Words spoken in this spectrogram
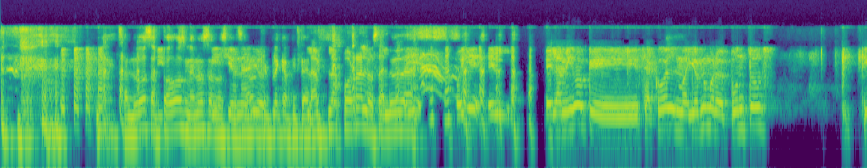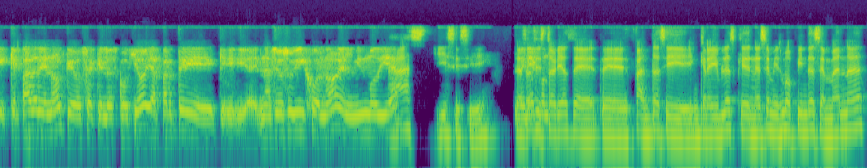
Saludos a todos, menos a los que hicieron triple capitán. La, porra lo saluda. Oye, el, el, amigo que sacó el mayor número de puntos, qué, qué, padre, ¿no? Que, o sea, que lo escogió y aparte que nació su hijo, ¿no? El mismo día. Ah, sí, sí, sí. Esas historias de, de fantasy increíbles que en ese mismo fin de semana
